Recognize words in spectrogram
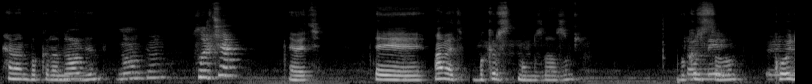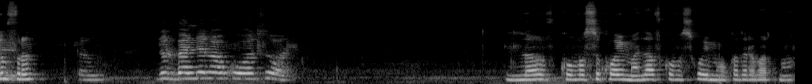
Hemen bakır ne, yap- halledelim. ne yapıyorsun? Fırça. Evet. Ee, Ahmet bakır ısıtmamız lazım. Bakır Tamam, ısıtalım. ee, Koydum fırın. Tamam. Dur bende lav kovası var. Lav kovası koyma. Lav kovası koyma. O kadar abartma.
